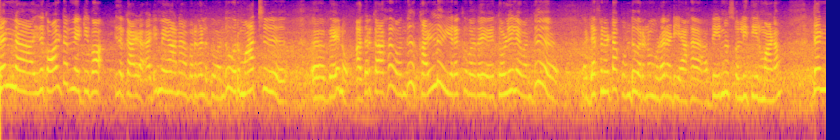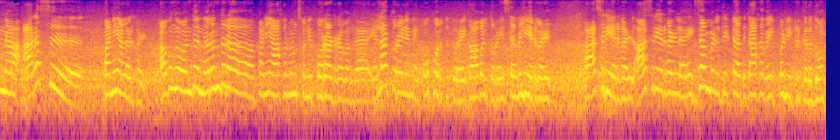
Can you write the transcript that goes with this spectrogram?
தென் இதுக்கு ஆல்டர்னேட்டிவாக இதற்கு அடிமையானவர்களுக்கு வந்து ஒரு மாற்று வேணும். அதற்காக வந்து கல் இறக்குவதை தொழிலை வந்து டெஃபினட்டாக கொண்டு வரணும் உடனடியாக அப்படின்னு சொல்லி தீர்மானம். தென் அரசு பணியாளர்கள் அவங்க வந்து நிரந்தர பணியாகணும்னு சொல்லி போராடுறவங்க எல்லா துறையிலையுமே போக்குவரத்து துறை காவல்துறை செவிலியர்கள் ஆசிரியர்கள் ஆசிரியர்கள் எக்ஸாம் எழுதிட்டு அதுக்காக வெயிட் பண்ணிட்டு இருக்கிறதும்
